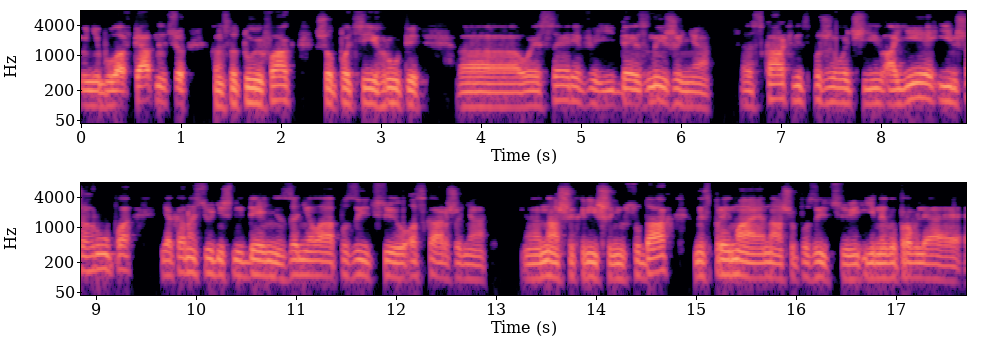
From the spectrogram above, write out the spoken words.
мені була в п'ятницю, констатую факт, що по цій групі е, ОСРів йде зниження е, скарг від споживачів. А є інша група, яка на сьогоднішній день зайняла позицію оскарження наших рішень у судах, не сприймає нашу позицію і не виправляє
